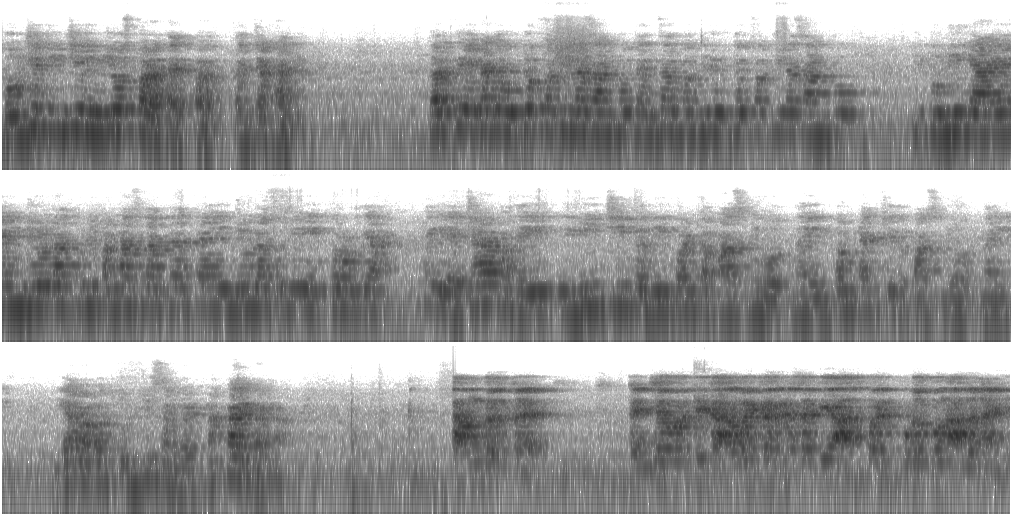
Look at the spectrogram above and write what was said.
दोनशे तीनशे एन जी ओज परत आहेत परत त्यांच्या खाली. तर ते एखाद्या उद्योगपतीला सांगतो त्यांचाच मंत्री उद्योगपतीला सांगतो की तुम्ही या या एन जी ओला तुम्ही पन्नास लाख द्या त्या एन जी ओला तुम्ही एक करोड द्या. तर याच्यामध्ये ईडीची कधी पण तपासणी होत नाही इन्कम टॅक्सची तपासणी होत नाही. याबाबत तुमची संघटना काय करणार? काम करत आहेत त्यांच्यावरती कारवाई करण्यासाठी आजपर्यंत पुढे कोण आलं नाही.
